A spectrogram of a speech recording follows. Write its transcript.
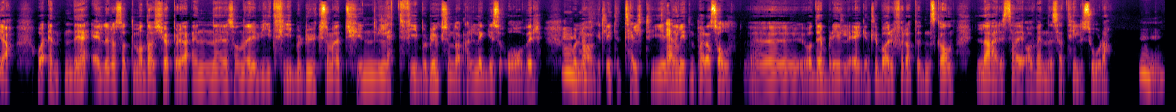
Ja, og enten det, eller også at man da kjøper en eh, sånn der hvit fiberduk som er tynn, lett fiberduk, som da kan legges over og Mm. lage et lite telt, gi den Ja. en liten parasoll. Uh, og det blir egentlig bare for at den skal lære seg å venne seg til sola. Mm.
